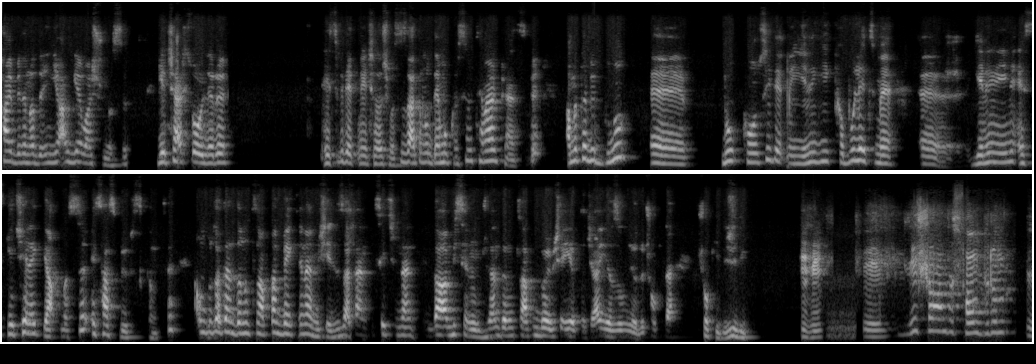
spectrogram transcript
Kaybeden adayın yargıya başvurması, geçersiz oyları tespit etmeye çalışması zaten o demokrasinin temel prensibi. Ama tabii bunu e, bu concede etme, yenilgiyi kabul etme e, geleneğini es geçerek yapması esas büyük sıkıntı. Ama bu zaten Donald Trump'tan beklenen bir şeydi. Zaten seçimden daha bir sene önceden Donald Trump'ın böyle bir şey yapacağı yazılıyordu. Çok da çok edici değil. Hı hı. E, ve şu anda son durum e,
